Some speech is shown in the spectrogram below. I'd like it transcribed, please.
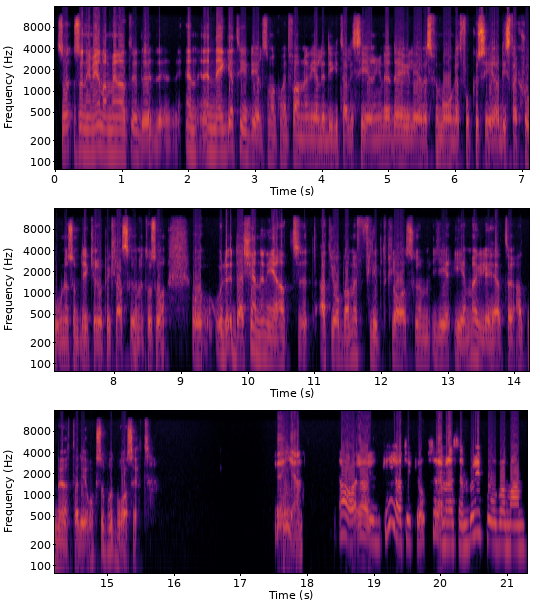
Så, så ni menar med att en, en, negativ del som har kommit fram när det gäller digitaliseringen det, det är elevers förmåga att fokusera, distraktioner som dyker upp i klassrummet och så. Och, och där känner ni att, att jobba med flipped classroom ger er möjligheter att möta det också på ett bra sätt? Ja, igen. ja, ja det kan jag tycka också. Jag menar, sen beror det på vad man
